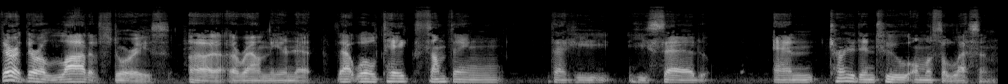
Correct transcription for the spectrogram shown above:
There are, there are a lot of stories uh, around the internet that will take something that he he said and turn it into almost a lesson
